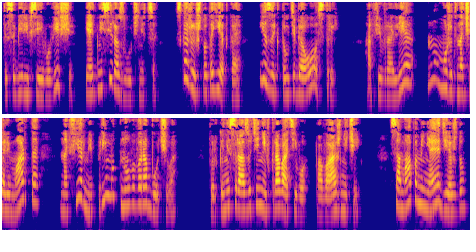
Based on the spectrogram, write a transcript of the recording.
Ты собери все его вещи и отнеси разлучнице. Скажи что-то едкое. Язык-то у тебя острый. А в феврале, ну, может, в начале марта, на ферме примут нового рабочего. Только не сразу тяни в кровать его, поважничай. Сама поменяй одежду,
